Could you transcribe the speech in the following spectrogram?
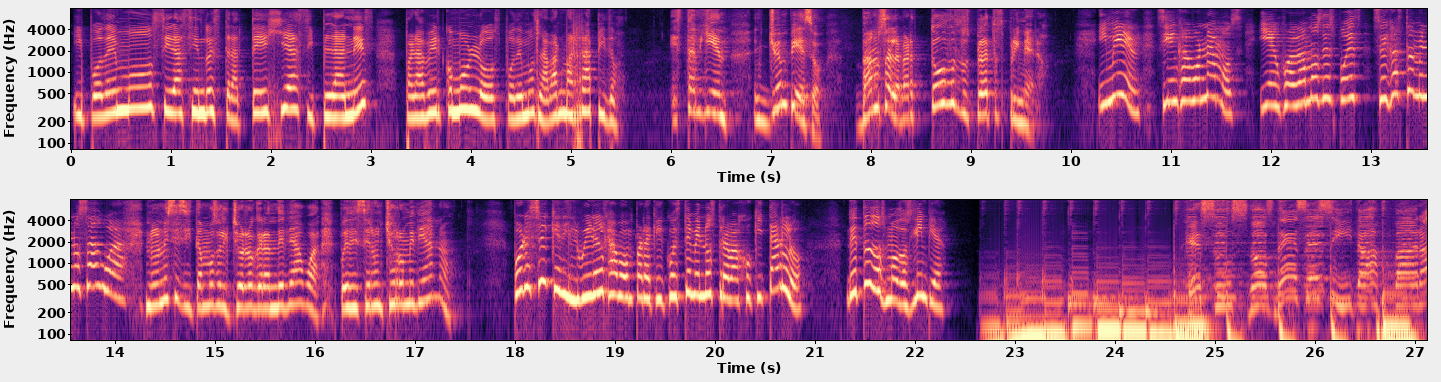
Y podemos ir haciendo estrategias y planes para ver cómo los podemos lavar más rápido. Está bien, yo empiezo. Vamos a lavar todos los platos primero. Y miren, si enjabonamos y enjuagamos después, se gasta menos agua. No necesitamos el chorro grande de agua, puede ser un chorro mediano. Por eso hay que diluir el jabón para que cueste menos trabajo quitarlo. De todos modos, limpia. Jesús nos necesita para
